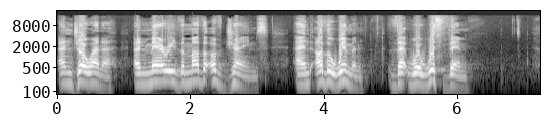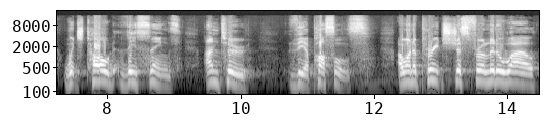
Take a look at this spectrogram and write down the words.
and Joanna and Mary, the mother of James, and other women that were with them, which told these things unto the apostles. I want to preach just for a little while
